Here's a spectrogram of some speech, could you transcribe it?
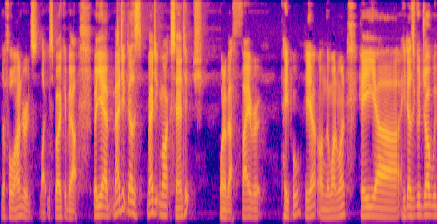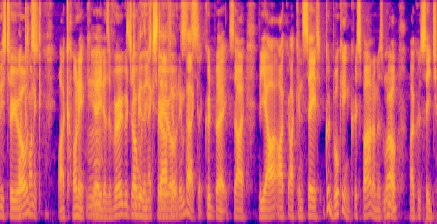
the four hundreds, like you spoke about. But yeah, Magic does Magic Mike Santich, one of our favourite people here on the one one. He uh, he does a good job with his two year olds. Iconic. Iconic. Yeah, he does a very good job be with his two year Starfield olds. impact. It could be. So, but yeah, I, I- can see good booking. Chris Parnham as well. Mm-hmm. I could see Ch-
